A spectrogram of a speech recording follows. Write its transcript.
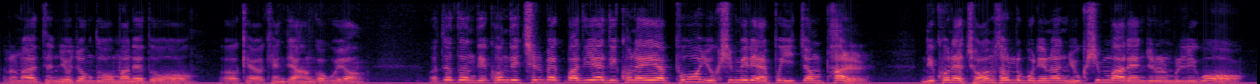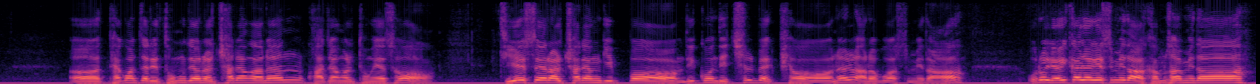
그러나 하여튼 요 정도만 해도 어, 개- 굉장한 거고요 어쨌든 니콘 D700 바디에 니콘 AF 60mm f2.8 니콘의 전설로 불리는 60마 렌즈를 물리고 어, 100원짜리 동전을 촬영하는 과정을 통해서 DSLR 촬영 기법 니콘 D700 편을 알아보았습니다. 오늘 여기까지 하겠습니다. 감사합니다.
